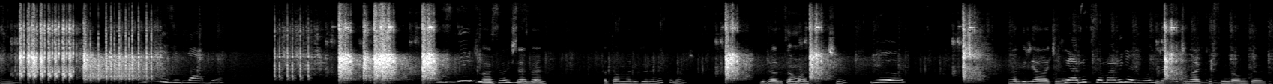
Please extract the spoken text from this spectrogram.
Ee, Benim de zırhlı abi. De Arkadaşlar ben adamları görene kadar biraz zaman geçiyor. Yo. Ha biri ağacın. Kıyamet zamanı geliyor. Biri ağacın arkasında onu gördüm.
